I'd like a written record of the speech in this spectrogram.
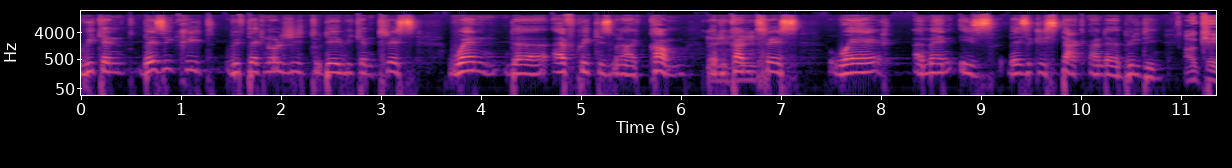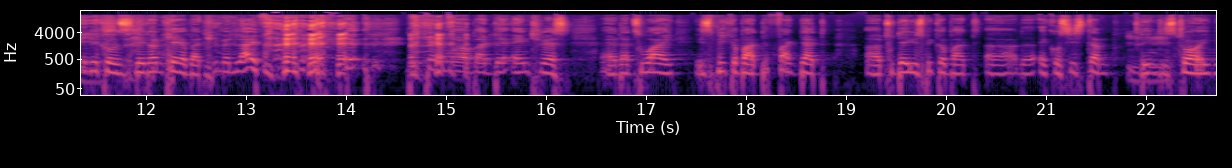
we can basically t- with technology today we can trace when the earthquake is gonna come, but you can't Mhm. trace where a man is basically stuck under a building. Okay, yes. Because they don't care about human life. they care more about the interest. Uh, that's why you speak about the fact that uh, today you speak about uh, the ecosystem being Mhm. destroyed,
